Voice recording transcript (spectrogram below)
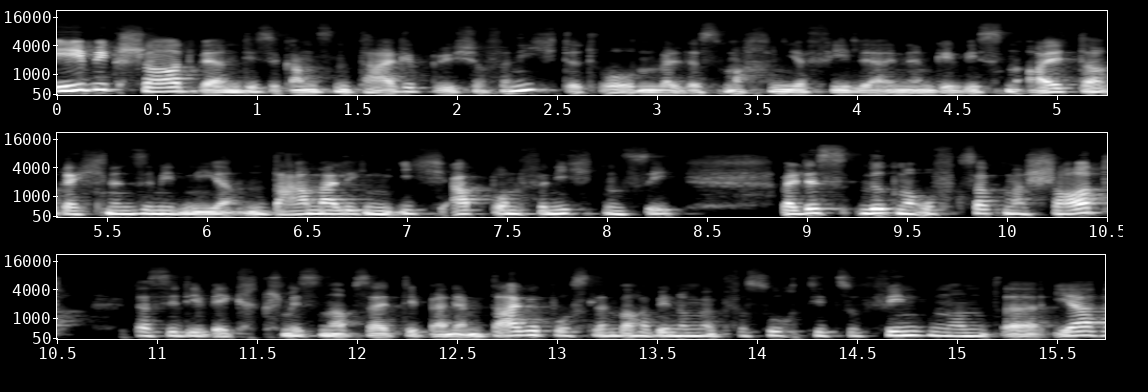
ewig schade, wären diese ganzen Tagebücher vernichtet worden, weil das machen ja viele in einem gewissen Alter, rechnen sie mit ihrem damaligen Ich ab und vernichten sie. Weil das wird mir oft gesagt, man schaut, dass ich die weggeschmissen habe. Seit ich bei einem Tagebuchslam war, habe ich nochmal versucht, die zu finden. Und äh, ja,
